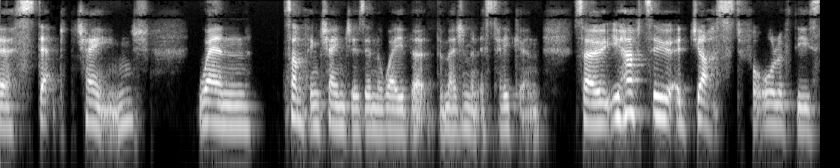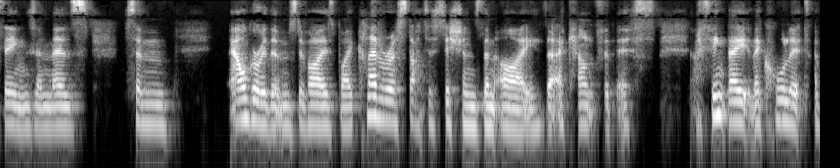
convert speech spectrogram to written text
a step change when something changes in the way that the measurement is taken. So you have to adjust for all of these things. And there's some algorithms devised by cleverer statisticians than I that account for this. I think they, they call it a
